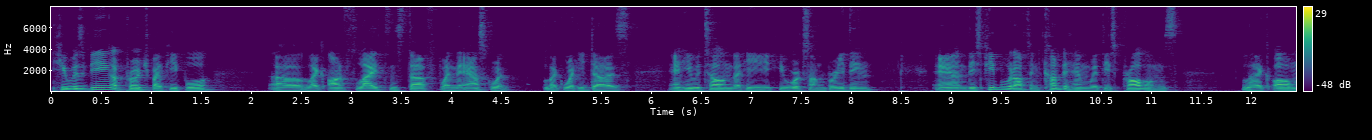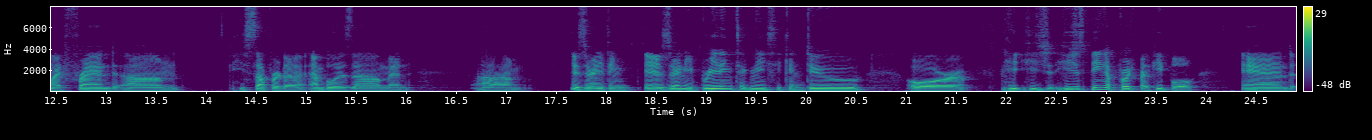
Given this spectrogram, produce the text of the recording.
he was being approached by people uh, like on flights and stuff when they ask what like what he does, and he would tell them that he he works on breathing, and these people would often come to him with these problems like oh my friend um, he suffered an embolism and um, is there anything is there any breathing techniques he can do? Or he he's he's just being approached by people. And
